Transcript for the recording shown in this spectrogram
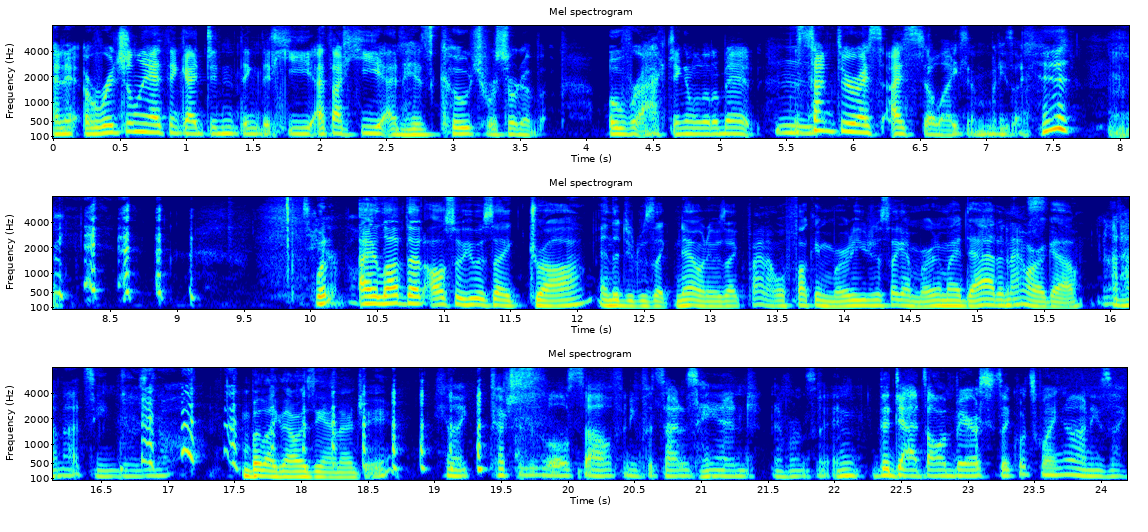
And it, originally, I think I didn't think that he, I thought he and his coach were sort of overacting a little bit. This Mm. time through, I, s- I still liked him, but he's like, eh. What I love that also he was like draw, and the dude was like no, and he was like fine, I will fucking murder you just like I murdered my dad an hour ago. Not how that scene goes at all. But like that was the energy. He like touches his little self and he puts out his hand. And everyone's like, and the dad's all embarrassed. He's like, what's going on? He's like,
